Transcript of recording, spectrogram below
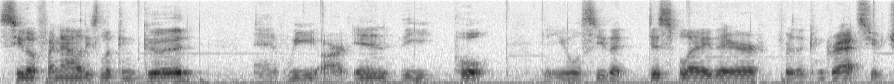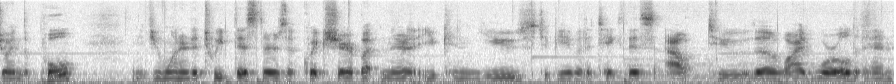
Celo finality is looking good, and we are in the pool. You will see that display there for the congrats, you've joined the pool. And if you wanted to tweet this, there's a quick share button there that you can use to be able to take this out to the wide world and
